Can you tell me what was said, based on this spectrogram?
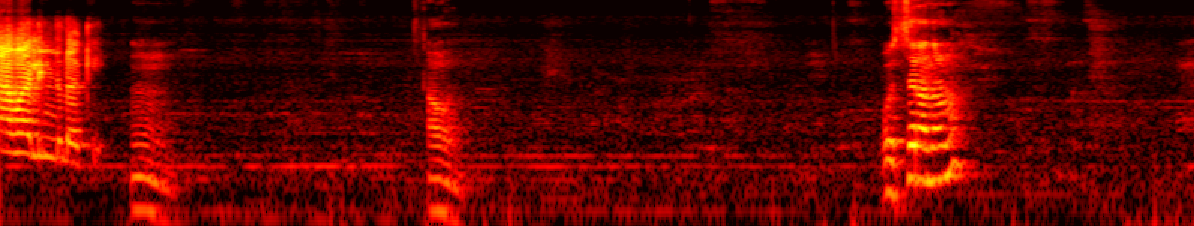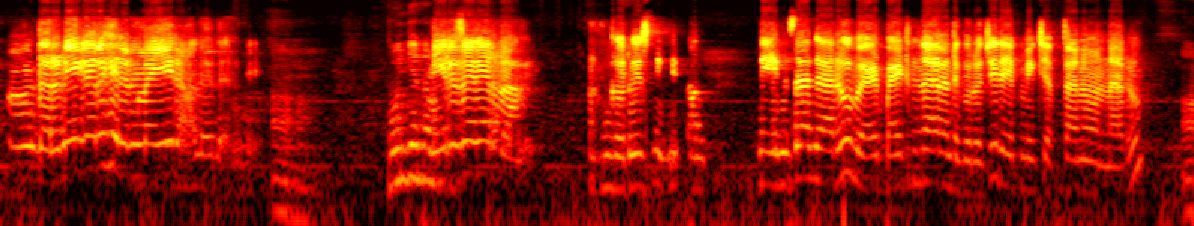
రావాలి ఇందులోకి. అవును. వచ్చారు అందరూ ధరణి గారు హిరణ్మయి రాలేదండి. ఫోన్ చేయండి నీరజ గారు రాలేదు గురూజీ నీరజా గారు బయ- బయట ఉన్నారంట గురూజీ రేపు మీకు చెప్తాను అన్నారు. ఆ.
